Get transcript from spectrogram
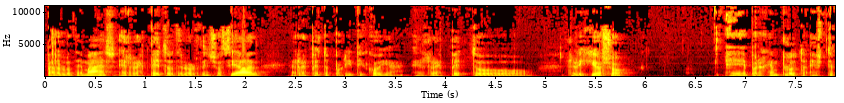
para los demás, el respeto del orden social, el respeto político y el respeto religioso, eh, por ejemplo, este,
